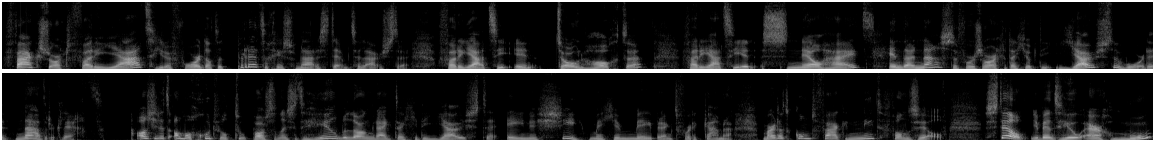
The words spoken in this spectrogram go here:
Vaak zorgt variatie ervoor dat het prettig is om naar een stem te luisteren. Variatie in toonhoogte, variatie in snelheid en daarnaast ervoor zorgen dat je op de juiste woorden nadruk legt. Als je dit allemaal goed wilt toepassen, dan is het heel belangrijk dat je de juiste energie met je meebrengt voor de camera. Maar dat komt vaak niet vanzelf. Stel, je bent heel erg moe,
